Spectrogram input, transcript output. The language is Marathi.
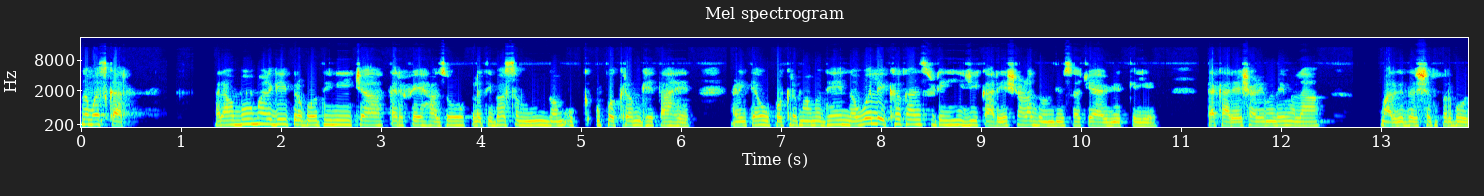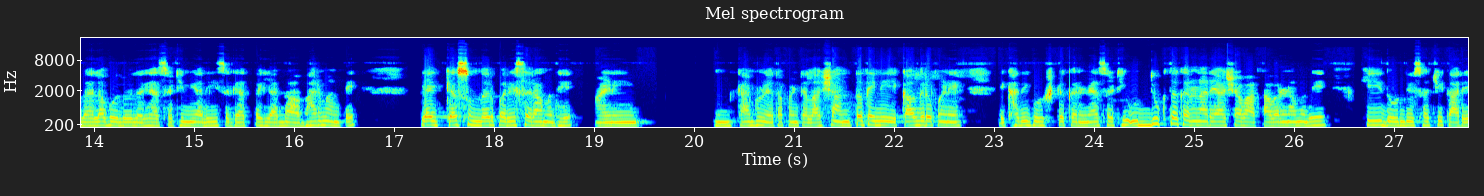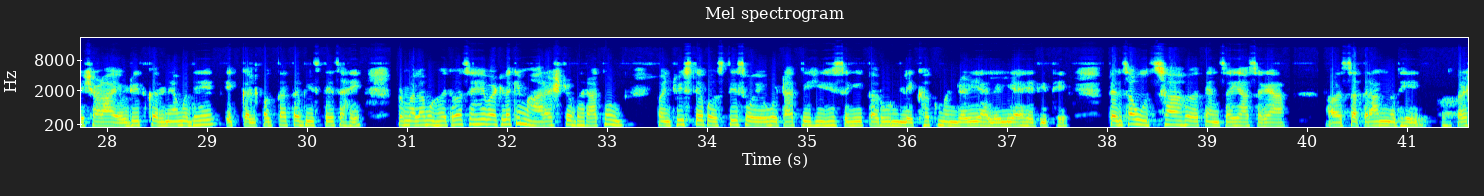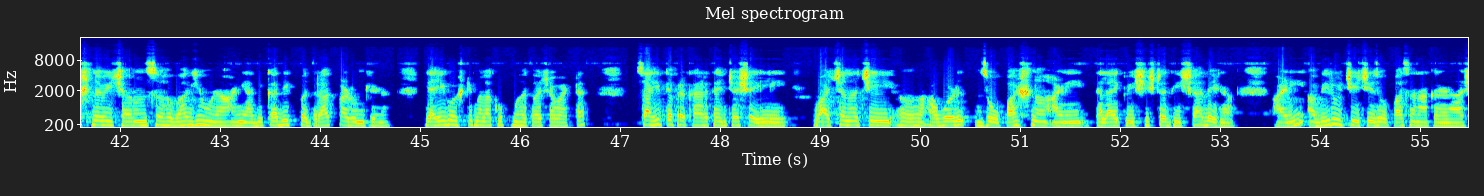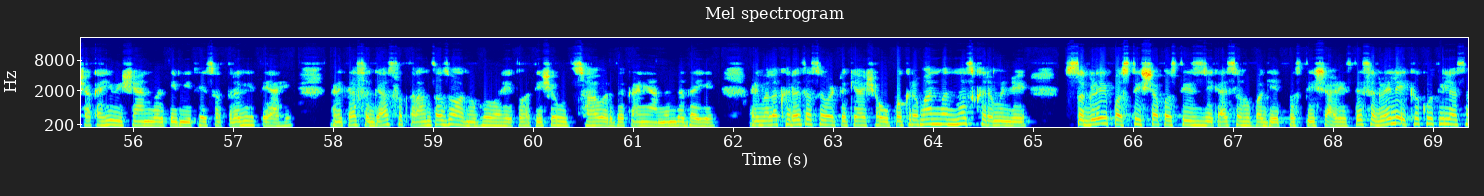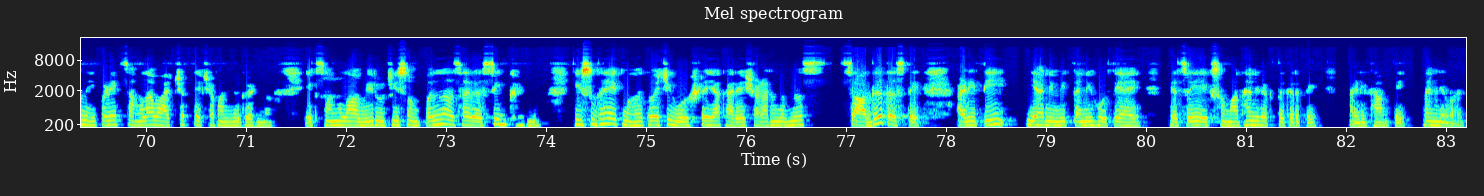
नमस्कार. रामभाऊ माळगे प्रबोधिनीच्या तर्फे हा जो प्रतिभा संगम उपक्रम घेत आहेत आणि त्या उपक्रमामध्ये नवलेखकांसाठी ही जी कार्यशाळा दोन दिवसाची आयोजित केली आहे त्या कार्यशाळेमध्ये मला मार्गदर्शनपर बोलायला बोलवलं. यासाठी मी आधी सगळ्यात पहिल्यांदा आभार मानते. या इतक्या सुंदर परिसरामध्ये आणि काय म्हणूयात आपण त्याला शांततेने एकाग्रपणे एखादी गोष्ट करण्यासाठी उद्युक्त करणाऱ्या अशा वातावरणामध्ये ही दोन दिवसाची कार्यशाळा आयोजित करण्यामध्ये एक कल्पकता तर दिसतेच आहे. पण मला महत्वाचं हे वाटलं की महाराष्ट्रभरातून पंचवीस ते पस्तीस वयोगटातली ही जी सगळी तरुण लेखक मंडळी आलेली आहे तिथे त्यांचा उत्साह त्यांचा या सगळ्या सत्रांमध्ये प्रश्न विचारून सहभागी होणं आणि अधिकाधिक पदरात पाडून घेणं याही गोष्टी मला खूप महत्त्वाच्या वाटतात. साहित्य प्रकार त्यांच्या शैली वाचनाची आवड जोपासणं आणि त्याला एक विशिष्ट दिशा देणं आणि अभिरुचीची जोपासना करणं अशा काही विषयांवरती मी इथे सत्र घेते आहे. आणि त्या सगळ्या सत्रांचा जो अनुभव आहे तो अतिशय उत्साहवर्धक आणि आनंददायी आहे. आणि मला खरंच असं वाटतं की अशा उपक्रमांमधनच खरं म्हणजे सगळे पस्तीसच्या पस्तीस जे काय सहभागी आहेत पस्तीस चाळीस ते सगळे लेखक होतील असं नाही पण एक चांगला चांगला वाचक त्याच्यामधनं घडणं. एक चांगला अभिरुची संपन्न असा रसिक घडणं. ही सुद्धा एक महत्वाची गोष्ट या कार्यशाळांमधनं साधत असते. आणि ती या निमित्ताने होते आहे याचंही एक समाधान व्यक्त करते. आणि थांबते. धन्यवाद.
